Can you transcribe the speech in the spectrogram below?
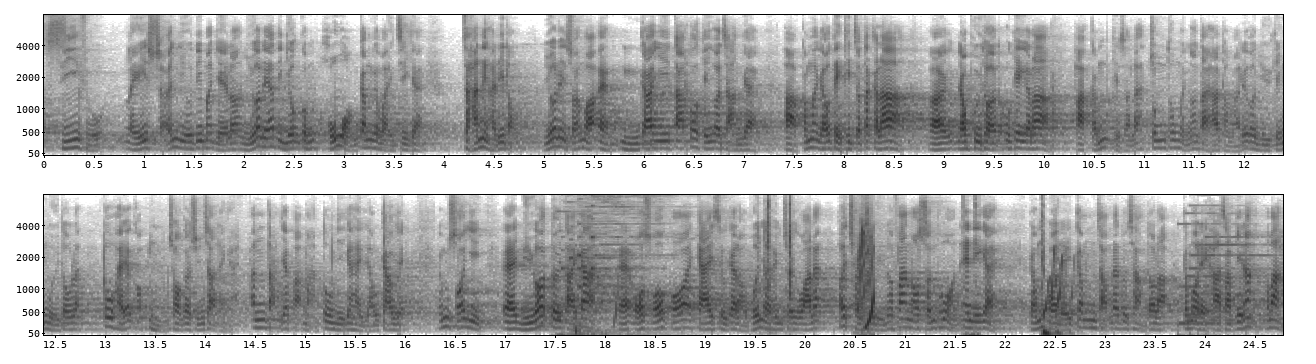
視乎你想要啲乜嘢咯。如果你一定要咁好黃金嘅位置嘅，就肯定喺呢度。如果你想話誒唔介意搭多幾個站嘅，嚇咁啊有地鐵就得㗎啦，誒、有配套就 O K 㗎啦，嚇、咁其實咧中通永安大廈同埋呢個御景匯都咧都係一個唔錯嘅選擇嚟嘅，under 一百萬都已經係有交易。咁所以誒、如果對大家誒、我所講介紹嘅樓盤有興趣嘅話咧，可以隨時聯絡翻我筍盤王 Andy 嘅。咁我哋今集咧都差唔多啦，咁我哋下集見啦，好嘛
